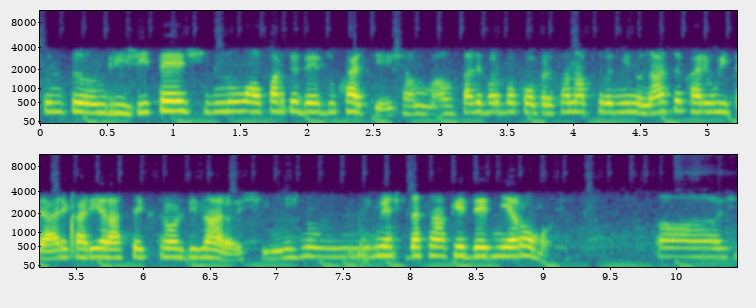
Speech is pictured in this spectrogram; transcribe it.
sunt îngrijite și nu au parte de educație. Și am, am stat de vorbă cu o persoană absolut minunată care, uite, are cariera asta extraordinară și nici nu, nici nu mi-aș fi dat seama că e de etnie romă. Uh, Uh, și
